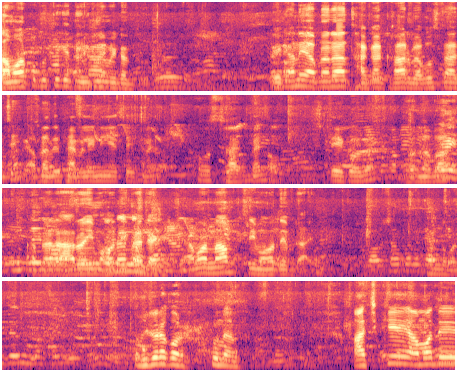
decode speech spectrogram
কামারপুকুর থেকে তিন কিলোমিটার দূর। এখানে আপনারা থাকা খাওয়ার ব্যবস্থা আছে আপনাদের ফ্যামিলি নিয়ে এসে এখানে থাকবেন স্টে করবেন। ধন্যবাদ। আপনারা আরও এই মহদেব কাজ আমার নাম শ্রী মহাদেব রায়। ধন্যবাদ। ভিডিওটা কর, কুনাল। আজকে আমাদের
